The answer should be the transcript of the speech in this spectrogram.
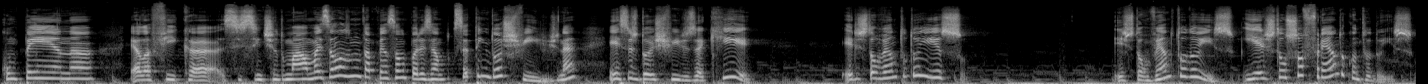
com pena, ela fica se sentindo mal, mas ela não está pensando, por exemplo, que você tem dois filhos, né? Esses dois filhos aqui, eles estão vendo tudo isso. Eles estão vendo tudo isso. E eles estão sofrendo com tudo isso.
